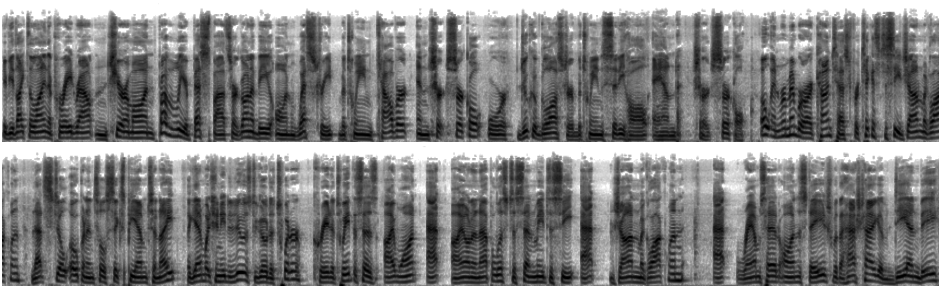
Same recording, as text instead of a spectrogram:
If you'd like to line the parade route and cheer them on, probably your best spots are going to be on West Street between Calvert and Church Circle or Duke of Gloucester between City Hall and Church Circle. Oh, and remember our contest for tickets to see John McLaughlin? That's still open until 6 p.m. tonight. Again, what you need to do is to go to Twitter, create a tweet that says, I want at Eye on Annapolis to send me to see at John McLaughlin at Rams Head on stage with a hashtag of DNB.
